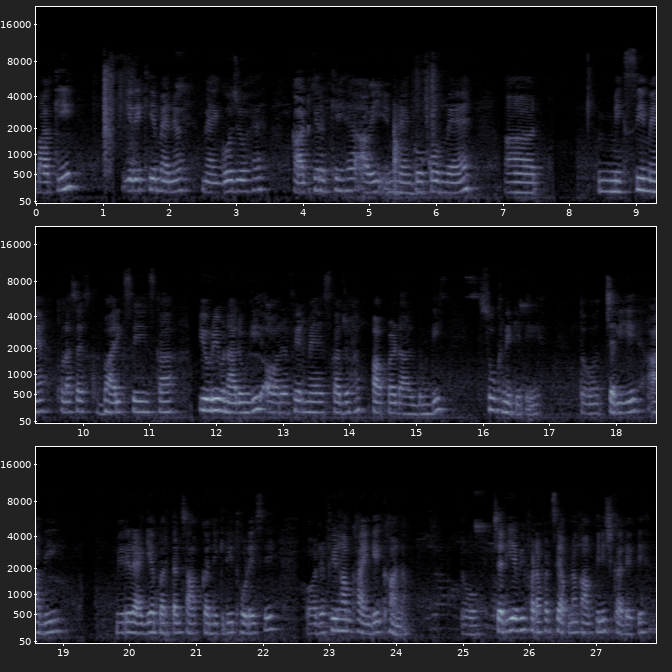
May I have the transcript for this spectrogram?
बाकी ये देखिए मैंने मैंगो जो है काट के रखे हैं। अभी इन मैंगो को मैं आ, मिक्सी में थोड़ा सा इसको बारीक से इसका प्यूरी बना लूँगी और फिर मैं इसका जो है पापड़ डाल दूँगी सूखने के लिए। तो चलिए अभी मेरे रह गया बर्तन साफ़ करने के लिए थोड़े से। और फिर हम खाएँगे खाना। तो चलिए अभी फटाफट से अपना काम फिनिश कर लेते हैं।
